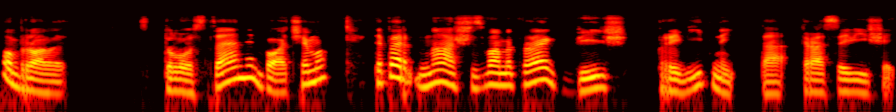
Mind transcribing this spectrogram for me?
Обрали тло сцени, бачимо. Тепер наш з вами проект більш привітний та красивіший.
